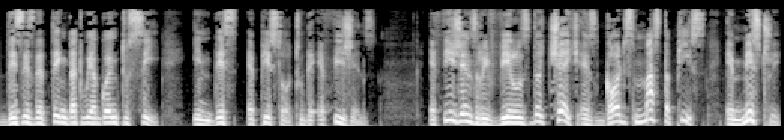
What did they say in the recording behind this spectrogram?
This is the thing that we are going to see in this epistle to the Ephesians. Ephesians reveals the church as God's masterpiece, a mystery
